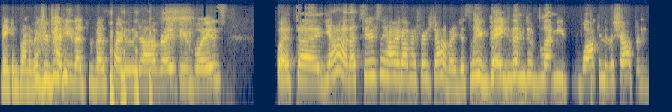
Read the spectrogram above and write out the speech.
making fun of everybody. That's the best part of the job, right? Being boys. But uh, yeah, that's seriously how I got my first job. I just like begged them to let me walk into the shop and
